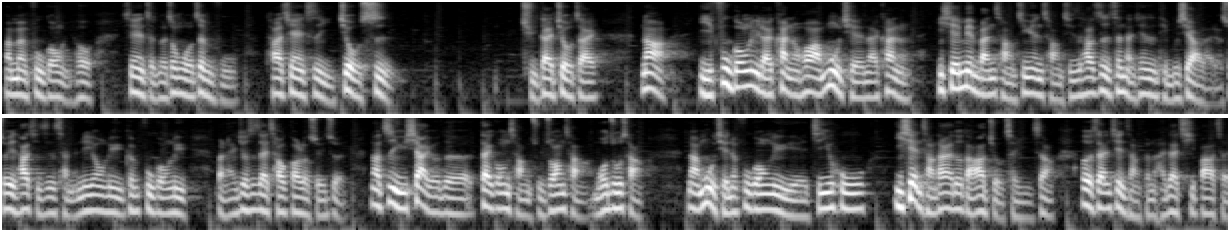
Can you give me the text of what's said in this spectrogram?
慢慢复工以后，现在整个中国政府它现在是以救市取代救灾。那以复工率来看的话，目前来看。一些面板厂、晶圆厂，其实它是生产线是停不下来的，所以它其实产能利用率跟复工率本来就是在超高的水准。那至于下游的代工厂、组装厂、模组厂，那目前的复工率也几乎一线厂大概都达到九成以上，二三线厂可能还在七八成。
